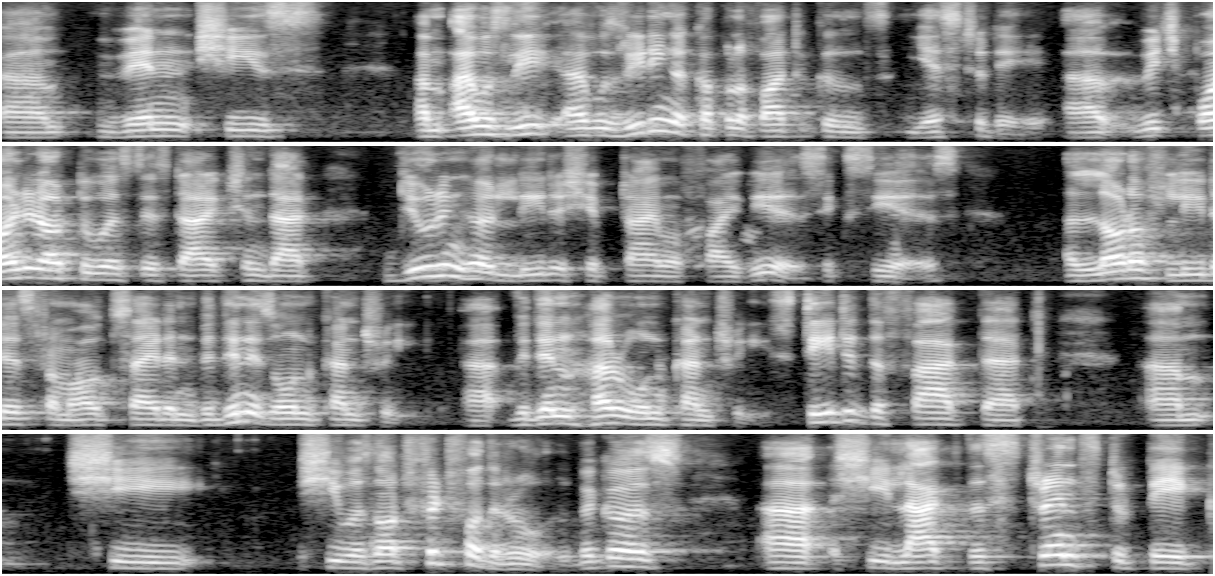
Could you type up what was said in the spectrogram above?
um, when she's, um, I was le- I was reading a couple of articles yesterday, uh, which pointed out towards this direction that during her leadership time of five years, six years, a lot of leaders from outside and within his own country, uh, within her own country, stated the fact that um, she she was not fit for the role because uh, she lacked the strength to take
